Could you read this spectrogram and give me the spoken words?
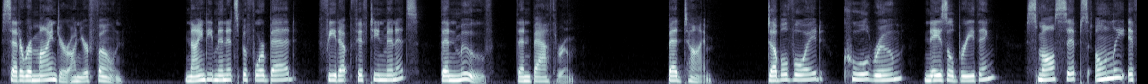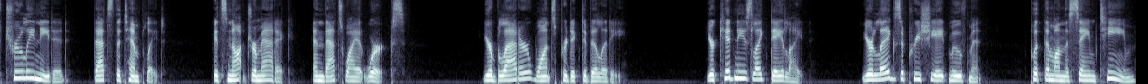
set a reminder on your phone. 90 minutes before bed, feed up 15 minutes, then move, then bathroom. Bedtime. Double void, cool room, nasal breathing, small sips only if truly needed. That's the template. It's not dramatic, and that's why it works. Your bladder wants predictability. Your kidneys like daylight. Your legs appreciate movement. Put them on the same team,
